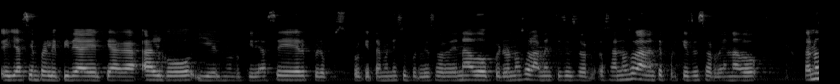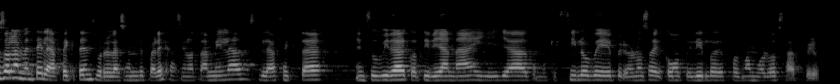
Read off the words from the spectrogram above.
ella siempre le pide a él que haga algo y él no lo quiere hacer, pero pues porque también es súper desordenado, pero no solamente es desor- o sea, no solamente porque es desordenado, o sea, no solamente le afecta en su relación de pareja, sino también la- le afecta en su vida cotidiana y ella como que sí lo ve, pero no sabe cómo pedirlo de forma amorosa, pero,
